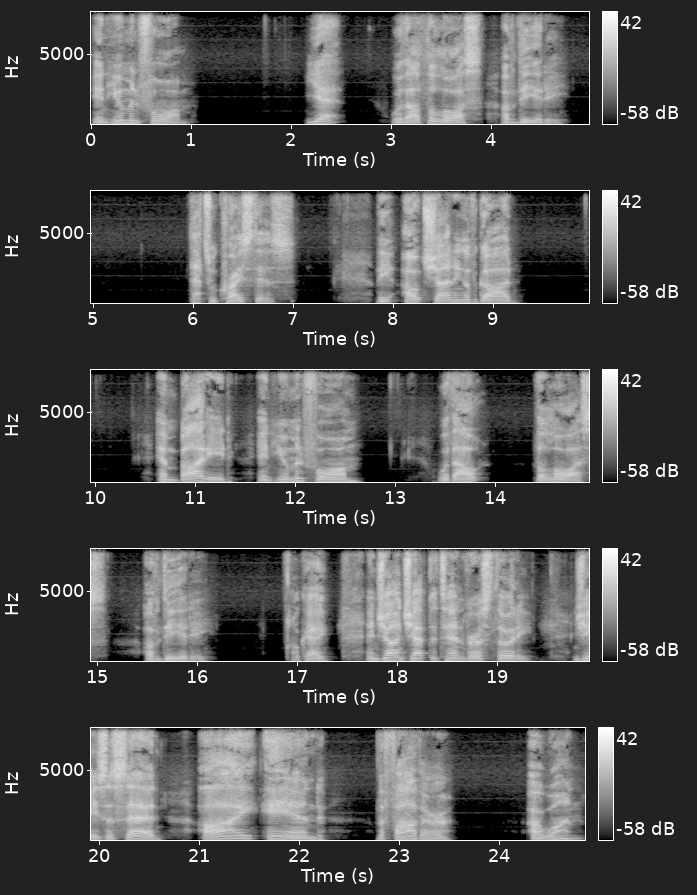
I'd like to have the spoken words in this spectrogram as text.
in human form, yet without the loss of deity. That's who Christ is. The outshining of God embodied in human form without the loss of deity. Okay? In John chapter 10 verse 30, Jesus said, I and the Father are one.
